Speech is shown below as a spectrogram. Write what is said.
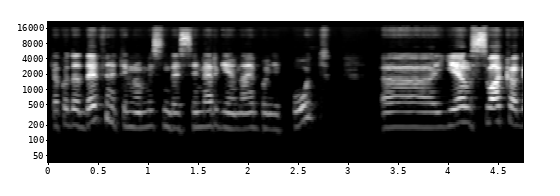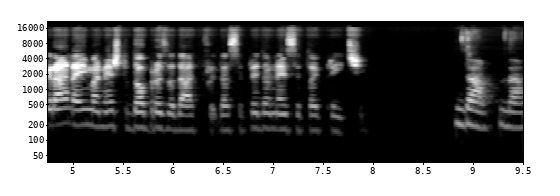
Tako da definitivno mislim da je sinergija najbolji put, uh, jer svaka grana ima nešto dobro za dati da se pridonese toj priči. Da, da,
